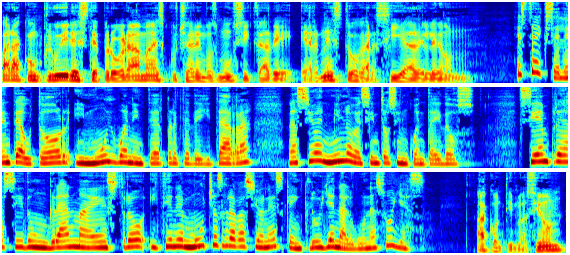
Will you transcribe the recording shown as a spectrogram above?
Para concluir este programa escucharemos música de Ernesto García de León. Este excelente autor y muy buen intérprete de guitarra nació en 1952. Siempre ha sido un gran maestro y tiene muchas grabaciones que incluyen algunas suyas. A continuación,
